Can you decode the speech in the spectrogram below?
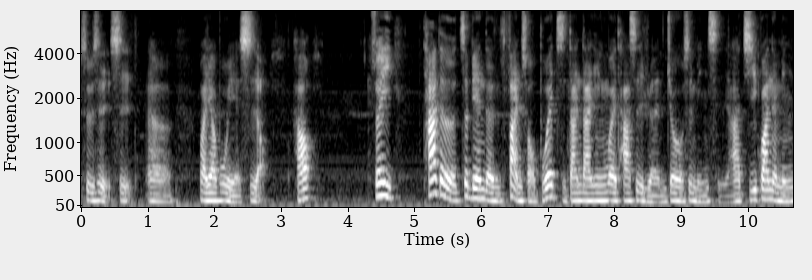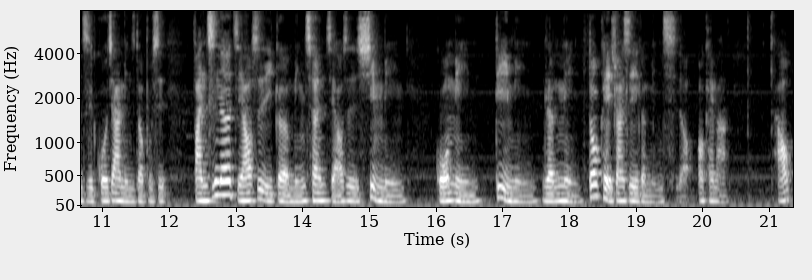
是不是？是，呃，外交部也是哦。好，所以它的这边的范畴不会只单单因为它是人就是名词啊，机关的名字、国家名字都不是。反之呢，只要是一个名称，只要是姓名、国名。地名、人名都可以算是一个名词哦，OK 吗？好，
